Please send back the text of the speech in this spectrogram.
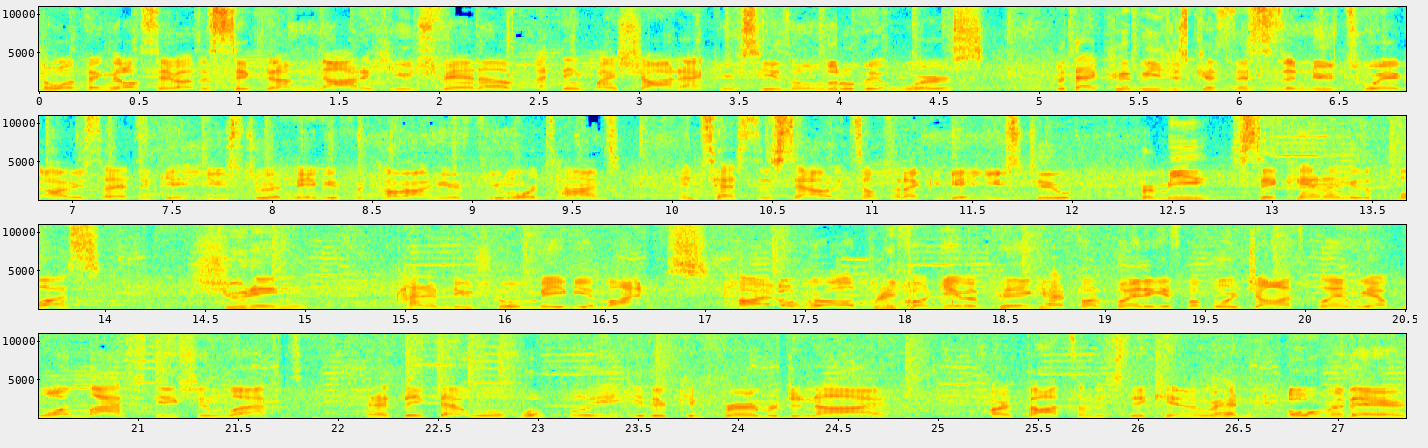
The one thing that I'll say about the stick that I'm not a huge fan of, I think my shot accuracy is a little bit worse, but that could be just because this is a new twig. Obviously I have to get used to it. Maybe if we come out here a few more times and test this out, it's something I could get used to. For me, stick handling is a plus. Shooting, kind of neutral, maybe a minus. All right, overall, pretty fun game of pig. Had fun playing against my boy John's plan. We have one last station left, and I think that will hopefully either confirm or deny our thoughts on the stick handling. We're heading over there.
